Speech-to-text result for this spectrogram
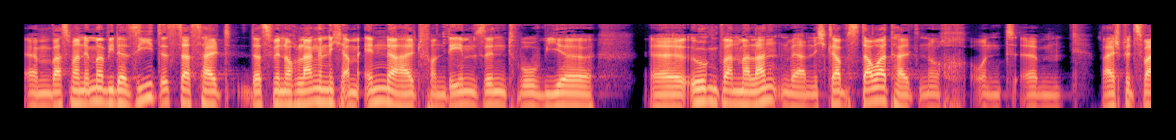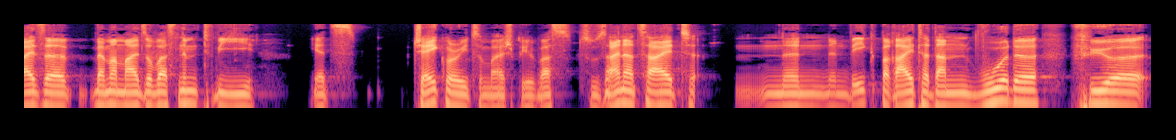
ähm, was man immer wieder sieht, ist, dass halt, dass wir noch lange nicht am Ende halt von dem sind, wo wir äh, irgendwann mal landen werden. Ich glaube, es dauert halt noch und ähm, beispielsweise, wenn man mal sowas nimmt wie jetzt jQuery zum Beispiel, was zu seiner Zeit einen Wegbereiter dann wurde für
